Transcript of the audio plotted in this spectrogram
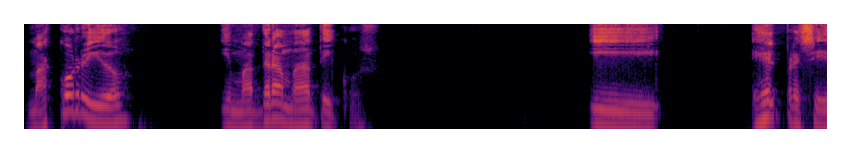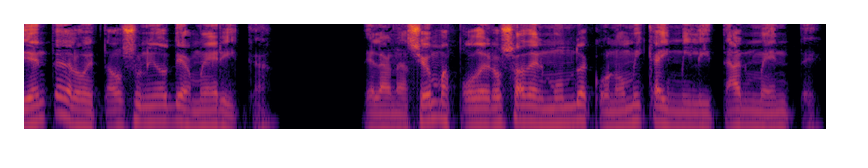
más corridos y más dramáticos. Y es el presidente de los Estados Unidos de América, de la nación más poderosa del mundo económica y militarmente.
